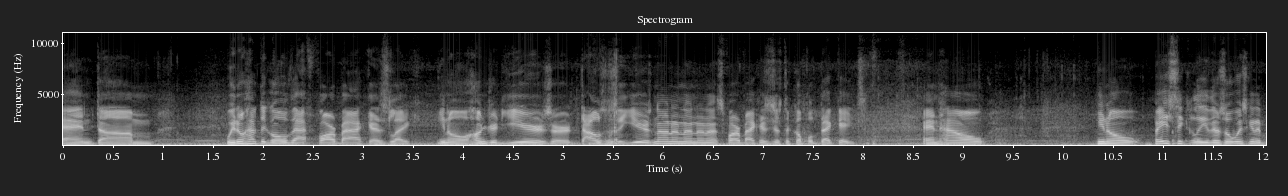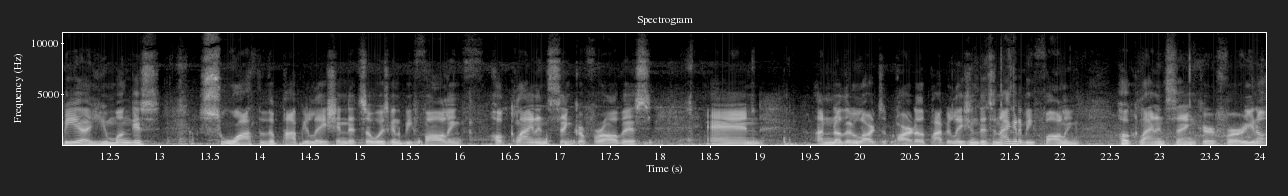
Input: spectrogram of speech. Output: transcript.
And um, we don't have to go that far back as like, you know, 100 years or thousands of years. No, no, no, no, no. As far back as just a couple decades. And how you know, basically there's always going to be a humongous swath of the population that's always going to be falling hook, line, and sinker for all this. And another large part of the population that's not going to be falling hook, line, and sinker for, you know,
